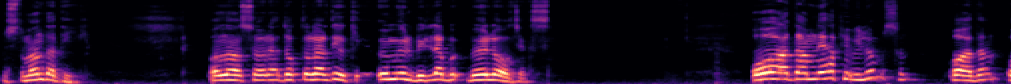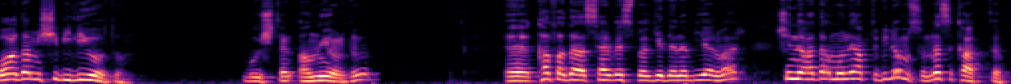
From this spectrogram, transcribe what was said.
Müslüman da değil. Ondan sonra doktorlar diyor ki ömür billah böyle olacaksın. O adam ne yapıyor biliyor musun? O adam, o adam işi biliyordu. Bu işten anlıyordu. Ee, kafada serbest bölge denen bir yer var. Şimdi adam o ne yaptı biliyor musun? Nasıl kalktı?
